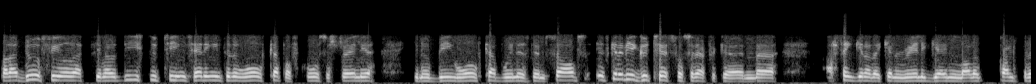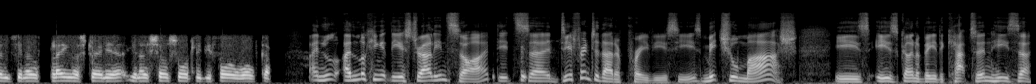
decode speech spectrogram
But I do feel that, you know, these two teams heading into the World Cup, of course, Australia, you know, being World Cup winners themselves, it's going to be a good test for South Africa. And uh, I think you know they can really gain a lot of confidence. You know, playing Australia, you know, so shortly before a World Cup. And, and looking at the Australian side, it's uh, different to that of previous years. Mitchell Marsh is is going to be the captain. He's uh,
